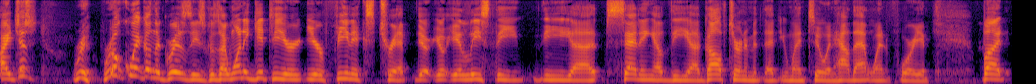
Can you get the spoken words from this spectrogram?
All right, just re- real quick on the Grizzlies because I want to get to your your Phoenix trip, your, your- at least the the uh, setting of the uh, golf tournament that you went to and how that went for you. But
